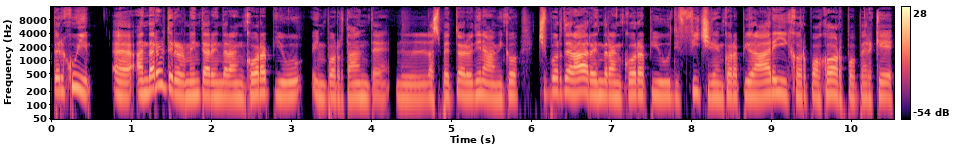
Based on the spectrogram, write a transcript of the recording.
Per cui eh, andare ulteriormente a rendere ancora più importante l'aspetto aerodinamico ci porterà a rendere ancora più difficili, ancora più rari corpo a corpo, perché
